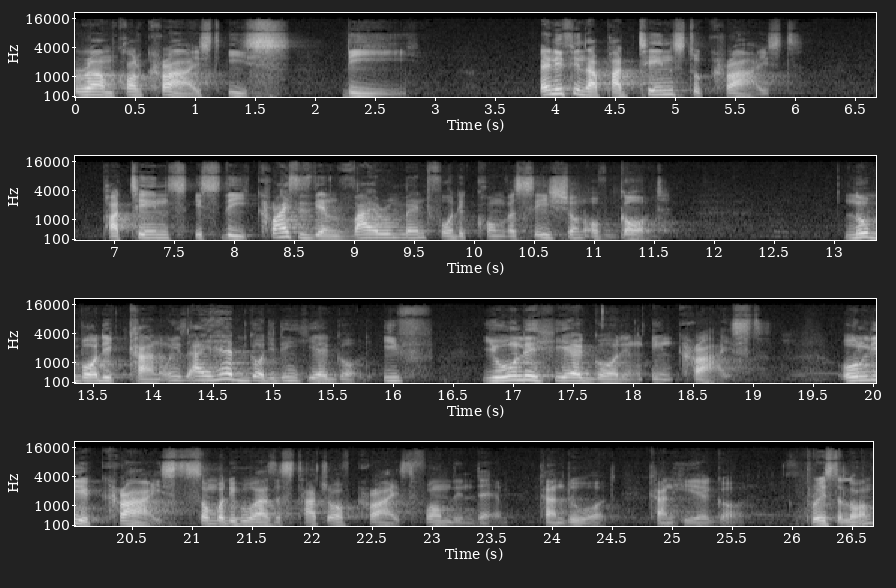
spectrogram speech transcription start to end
realm called Christ is the anything that pertains to Christ pertains is the Christ is the environment for the conversation of God. Nobody can. I heard God, you didn't hear God. If you only hear God in, in Christ, only a Christ, somebody who has the stature of Christ formed in them, can do what? Can hear God. Praise the Lord.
